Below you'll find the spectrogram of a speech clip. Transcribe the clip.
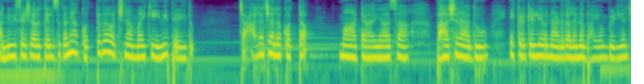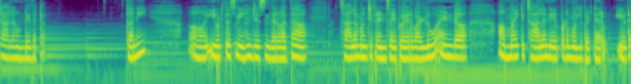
అన్ని విశేషాలు తెలుసు కానీ ఆ కొత్తగా వచ్చిన అమ్మాయికి ఏమీ తెలియదు. చాలా చాలా కొత్త. మాట యాస భాష రాదు. ఎక్కడికి వెళ్ళి ఏమైనా అడగాలన్న భయం బిడియం చాలా ఉండేదట. కానీ ఈవిడితో ఈవిడతో స్నేహం చేసిన తర్వాత చాలా మంచి ఫ్రెండ్స్ అయిపోయారు వాళ్ళు. అండ్ uh, ఆ అమ్మాయికి చాలా నేర్పడం మొదలుపెట్టారు ఈవిడ.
